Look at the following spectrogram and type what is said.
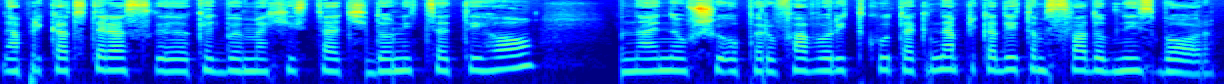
napríklad teraz, keď budeme chystať Donizettiho, najnovšiu operu favoritku, tak napríklad je tam svadobný zbor.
